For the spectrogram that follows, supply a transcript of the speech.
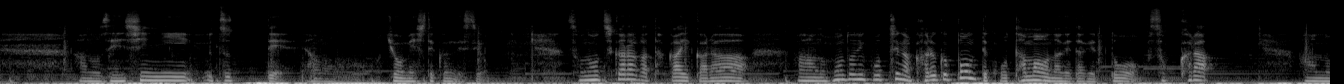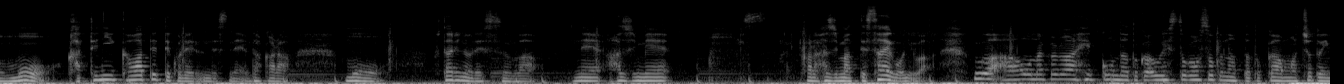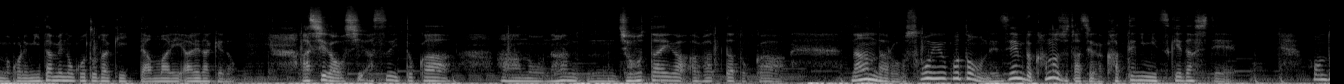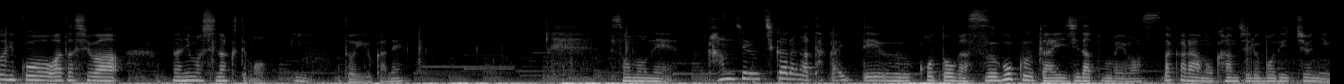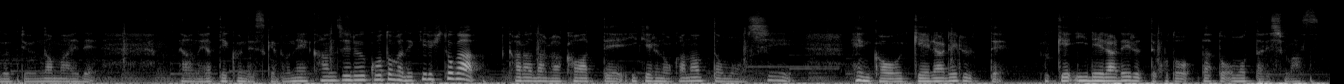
あの全身に移って、あの共鳴していくんですよ。その力が高いからあの本当にこっちが軽くポンってこう球を投げてあげるとそこからあのもう勝手に変わってってくれるんですね。だからもう2人のレッスンはね初めから始まって最後にはうわーお腹がへっこんだとかウエストが細くなったとか、まあ、ちょっと今これ見た目のことだけ言ってあんまりあれだけど足が押しやすいとかあのなん状態が上がったとかなんだろうそういうことをね全部彼女たちが勝手に見つけ出して本当にこう私は何もしなくてもいいというかね。そのね感じる力が高いっていうことがすごく大事だと思います。だからあの感じるボディチューニングっていう名前であのやっていくんですけどね。感じることができる人が体が変わっていけるのかなって思うし変化を受けられるって受け入れられるってことだと思ったりします。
